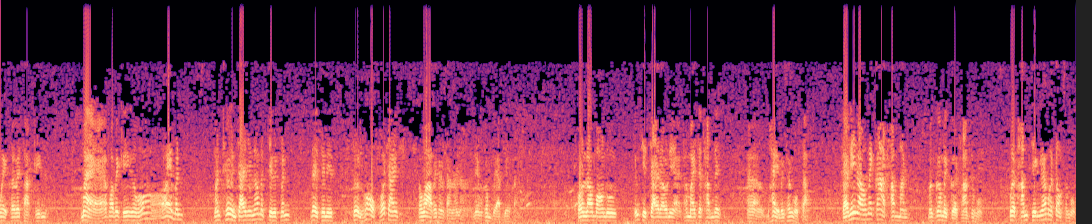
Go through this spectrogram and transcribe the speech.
ไม่เคยไปตักกินแหมพอไปกินก็โอ้ยมัน มันเชิญใจจริงนะมันจืดมันได้สนิทเชิญหัวอกหัวใจก็ว่าไปต่างๆนานาเนี่ยมันก็แบบเดียวกัน คนเรามองดูถึงจิตใจเราเนี่ยทำไมจะทำได้ให้มันสงบได้แต่นี้เราไม่กล้าทำมัน มันก็ไม่เกิดความสงบเมื่อทำจริงแล้วมันต้องสงบ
